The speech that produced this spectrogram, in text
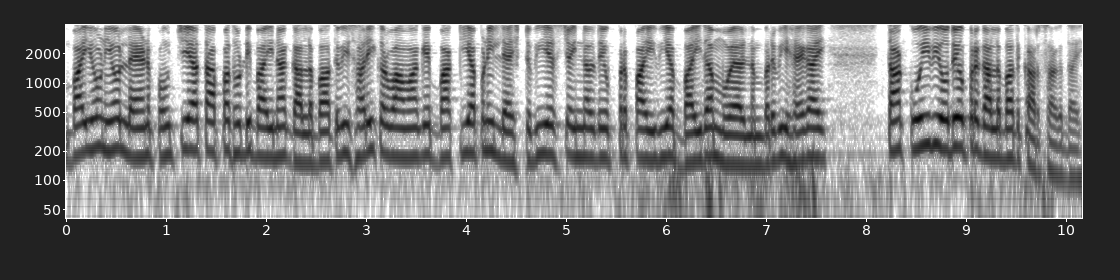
ਬਾਈ ਹੁਣੀ ਉਹ ਲੈਣ ਪਹੁੰਚੇ ਆ ਤਾਂ ਆਪਾਂ ਤੁਹਾਡੀ ਬਾਈ ਨਾਲ ਗੱਲਬਾਤ ਵੀ ਸਾਰੀ ਕਰਵਾਵਾਂਗੇ। ਬਾਕੀ ਆਪਣੀ ਲਿਸਟ ਵੀ ਇਸ ਚੈਨਲ ਦੇ ਉੱਪਰ ਪਾਈ ਵੀ ਆ ਬਾਈ ਦਾ ਮੋਬਾਈਲ ਨੰਬਰ ਵੀ ਹੈਗਾ ਏ। ਤਾਂ ਕੋਈ ਵੀ ਉਹਦੇ ਉੱਪਰ ਗੱਲਬਾਤ ਕਰ ਸਕਦਾ ਏ।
